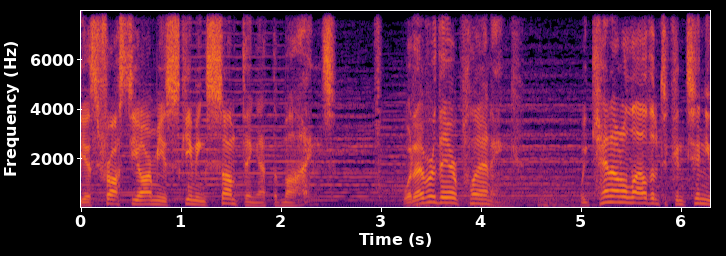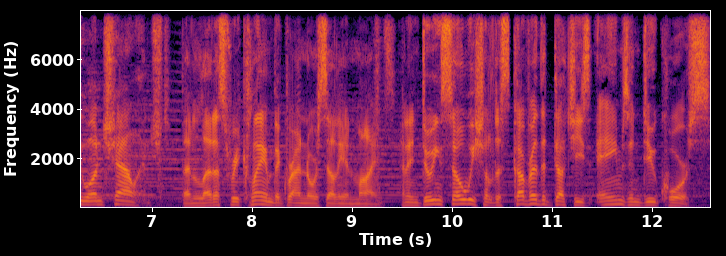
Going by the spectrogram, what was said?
The Aesfrosti army is scheming something at the mines. Whatever they are planning, we cannot allow them to continue unchallenged. Then let us reclaim the Grand Norzelian mines, and in doing so we shall discover the Duchy's aims in due course.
